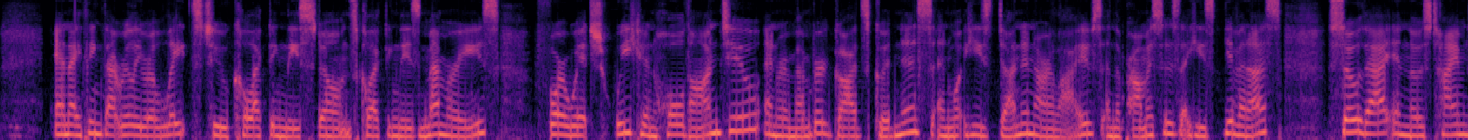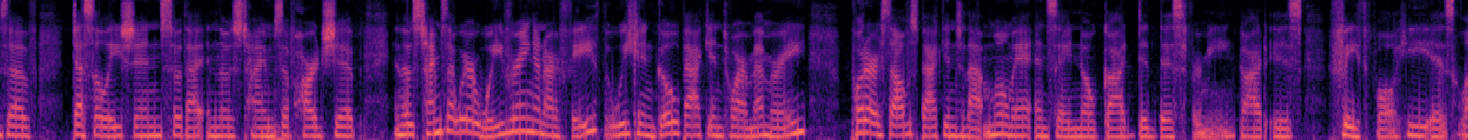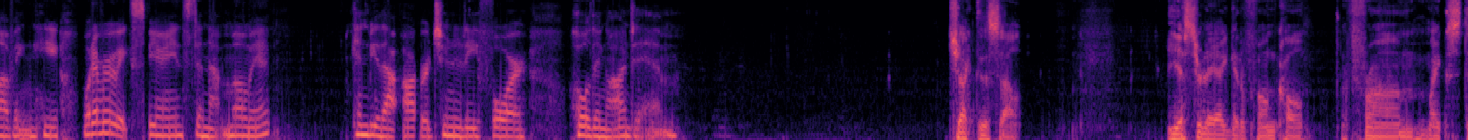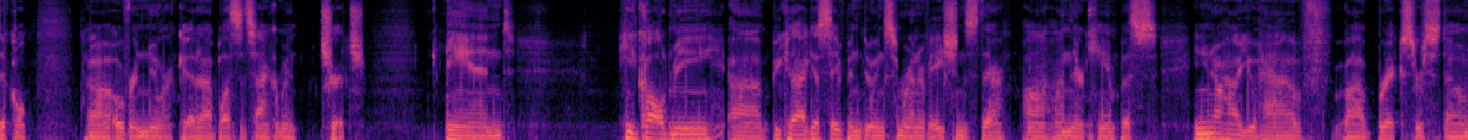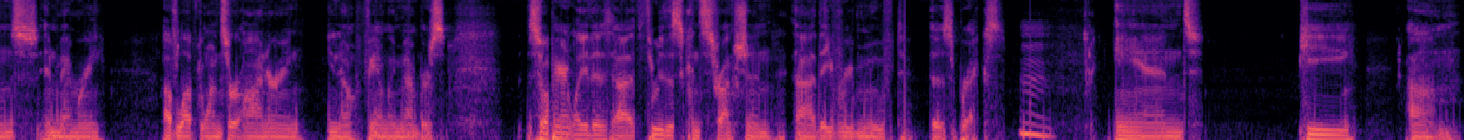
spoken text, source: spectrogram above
And I think that really relates to collecting these stones, collecting these memories for which we can hold on to and remember God's goodness and what He's done in our lives and the promises that He's given us, so that in those times of desolation, so that in those times of hardship, in those times that we're wavering in our faith, we can go back into our memory, put ourselves back into that moment and say, No, God did this for me. God is faithful. He is loving. He, whatever we experienced in that moment, can be that opportunity for holding on to Him. Check this out. Yesterday, I get a phone call from Mike Stickle uh, over in Newark at uh, Blessed Sacrament Church. And he called me uh, because I guess they've been doing some renovations there uh, on their campus. And you know how you have uh, bricks or stones in memory of loved ones or honoring, you know, family members. So apparently, this, uh, through this construction, uh, they've removed those bricks, and he um,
